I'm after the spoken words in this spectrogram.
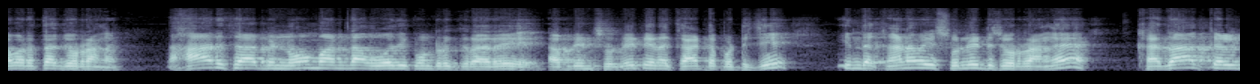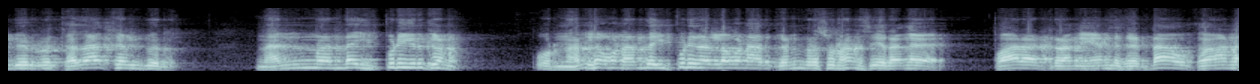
அவரை தான் சொல்கிறாங்க ஹாரிசா பின் ஓமான் தான் ஓதி கொண்டிருக்கிறாரு அப்படின்னு சொல்லிட்டு எனக்கு காட்டப்பட்டுச்சு. இந்த கனவை சொல்லிட்டு சொல்கிறாங்க கதா கல்பிர் கதா கல்பிர். நன்மண்டா இப்படி இருக்கணும். ஒரு நல்லவனாக இருந்தால் இப்படி நல்லவனாக இருக்கணுன்ற சொன்னான்னு செய்கிறாங்க பாராட்டுறாங்க. ஏன்னு கேட்டால் காண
